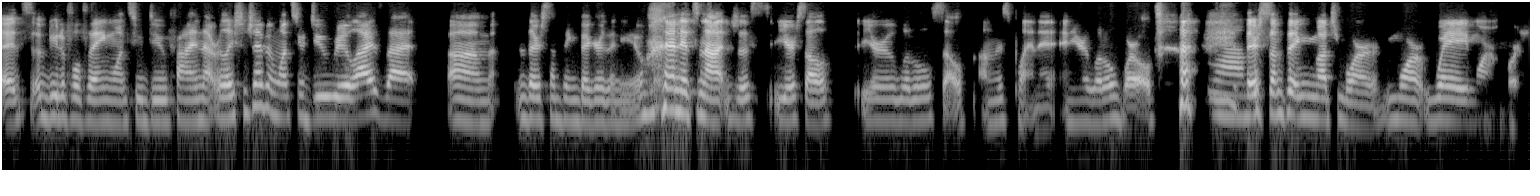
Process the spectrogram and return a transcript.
it's a beautiful thing once you do find that relationship and once you do realize that um there's something bigger than you. And it's not just yourself your little self on this planet and your little world. Yeah. there's something much more more way more important.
